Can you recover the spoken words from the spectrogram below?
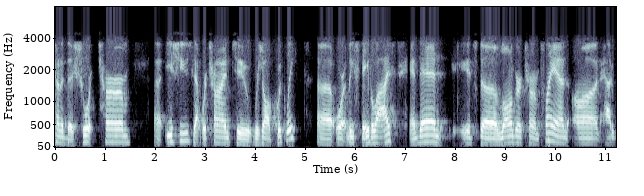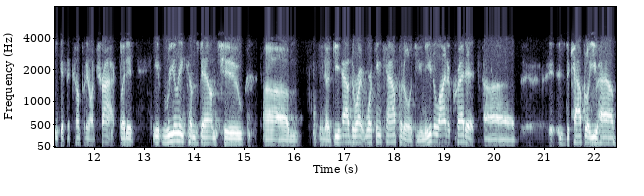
kind of the short term uh, issues that we're trying to resolve quickly uh, or at least stabilize, and then it's the longer term plan on how do we get the company on track. But it it really comes down to um, you know, do you have the right working capital? Do you need a line of credit? Uh, is the capital you have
